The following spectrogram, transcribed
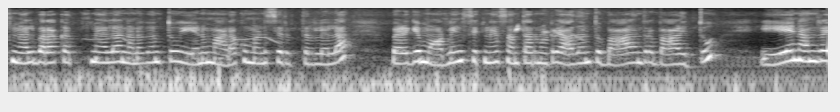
ಸ್ಮೆಲ್ ಬರಾಕತ್ಮೇಲೆ ನನಗಂತೂ ಏನು ಮಾಡೋಕ್ಕೂ ಮನಸ್ಸಿರ್ತಿರ್ಲಿಲ್ಲ. ಬೆಳಗ್ಗೆ ಮಾರ್ನಿಂಗ್ ಸಿಕ್ನೆಸ್ ಅಂತಾರೆ ನೋಡ್ರಿ, ಅದಂತೂ ಭಾಳ ಅಂದ್ರೆ ಭಾಳ ಇತ್ತು. ಏನಂದ್ರೆ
